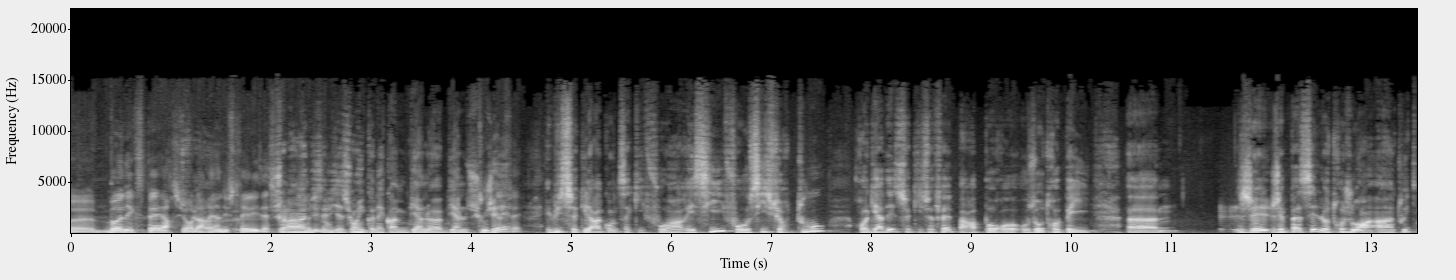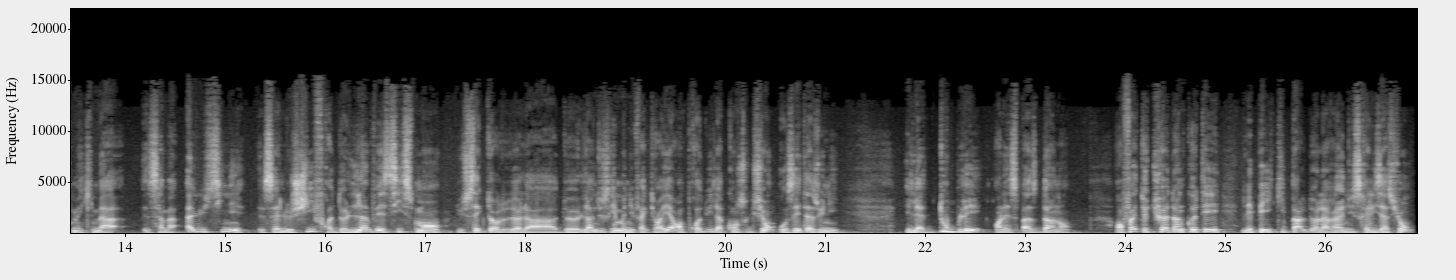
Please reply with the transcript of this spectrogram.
euh, bon expert sur, la euh, réindustrialisation. Sur la réindustrialisation, il connaît quand même bien le, bien le à sujet. Et lui, ce qu'il raconte, c'est qu'il faut un récit. Il faut aussi, surtout, regarder ce qui se fait par rapport aux, aux autres pays. J'ai passé l'autre jour un, un tweet, mais qui m'a ça m'a halluciné. C'est le chiffre de l'investissement du secteur de l'industrie manufacturière en produits de la construction aux États-Unis. Il a doublé en l'espace d'un an. En fait, tu as d'un côté les pays qui parlent de la réindustrialisation,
